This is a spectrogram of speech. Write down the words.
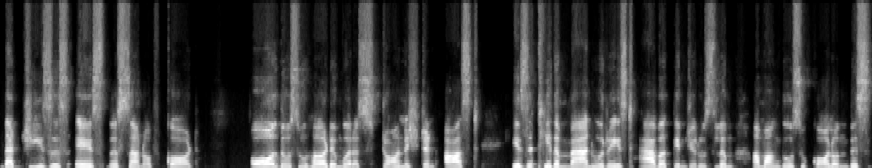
that Jesus is the Son of God. All those who heard him were astonished and asked, Isn't he the man who raised havoc in Jerusalem among those who call on this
